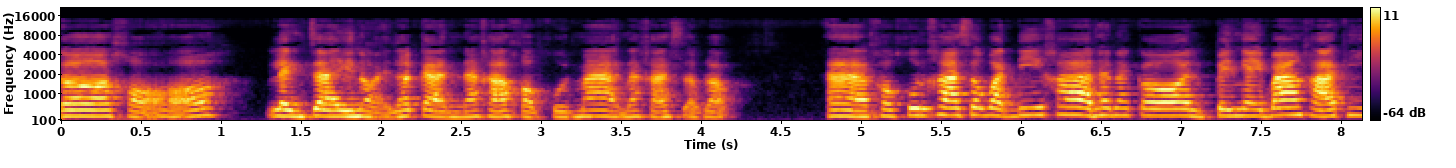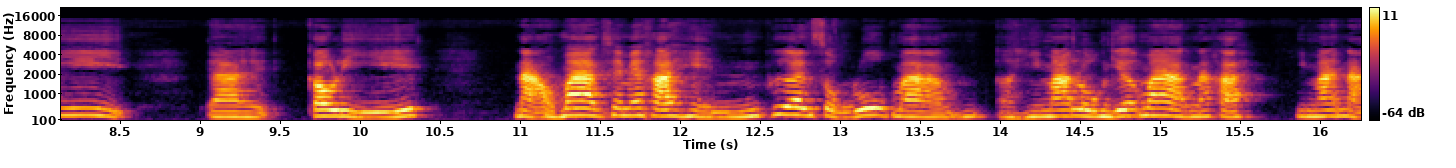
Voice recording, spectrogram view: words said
ก็ขอแรงใจหน่อยแล้วกันนะคะ ขอบคุณมากนะคะสำหรับอ่าขอบคุณค่ะ สวัสดีค่ะธนกร เป็นไงบ้างคะที่อ่าเกาหลีหนาวมากใช่ไหมคะ เห็นเพื่อนส่งรูปมาหิมะลงเยอะมากนะคะ หิมะหนา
